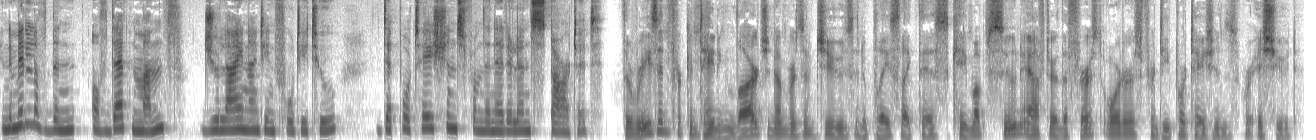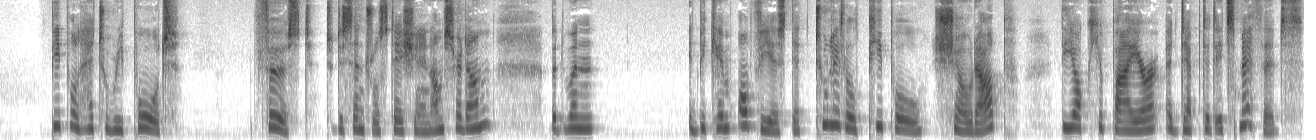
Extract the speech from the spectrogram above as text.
In the middle of, the, of that month, July 1942, deportations from the Netherlands started. The reason for containing large numbers of Jews in a place like this came up soon after the first orders for deportations were issued. People had to report first to the central station in Amsterdam, but when it became obvious that too little people showed up, the occupier adapted its methods.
